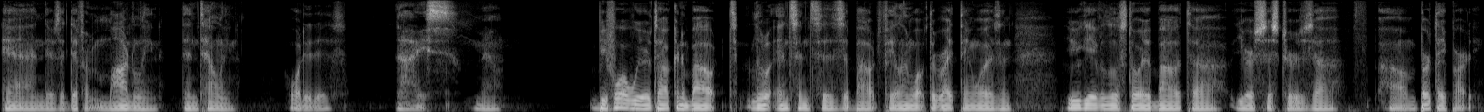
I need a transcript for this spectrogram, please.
and there's a different modeling than telling what it is. nice Yeah. Before we were talking about little instances about feeling what the right thing was, and you gave a little story about uh, your sister's uh, um, birthday party,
